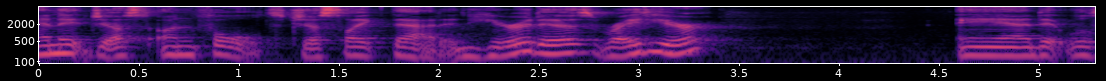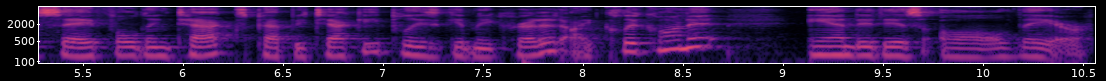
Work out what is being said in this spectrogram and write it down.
And it just unfolds just like that. And here it is right here. And it will say folding text, Peppy Techie, please give me credit. I click on it and it is all there.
